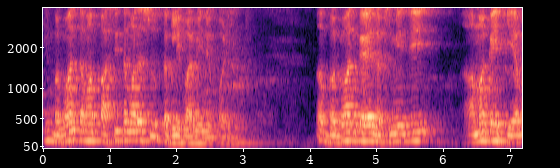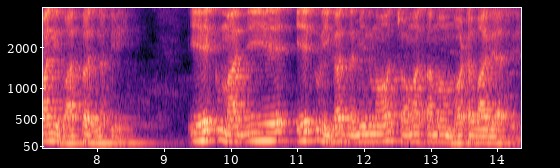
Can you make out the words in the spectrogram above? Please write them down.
કે ભગવાન, તમારા પાસે તમારે શું તકલીફ આવીને પડી? ભગવાન કહે, લક્ષ્મીજી આમાં કંઈ કહેવાની વાત જ નથી. એક માજીએ એક વીઘા જમીનમાં ચોમાસામાં મઠ વાવ્યા છે.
